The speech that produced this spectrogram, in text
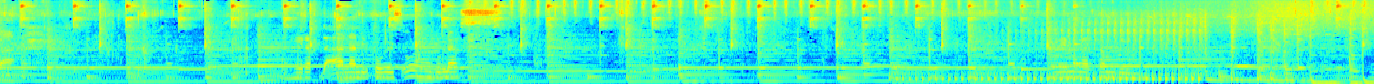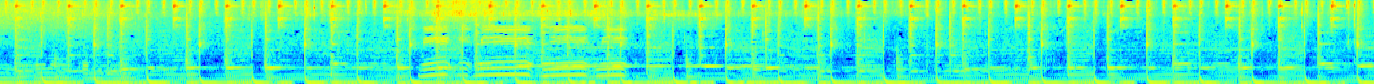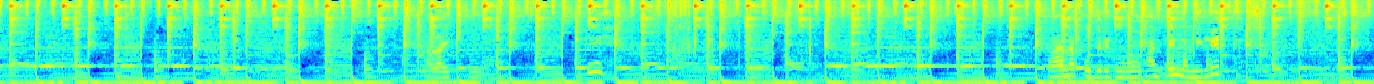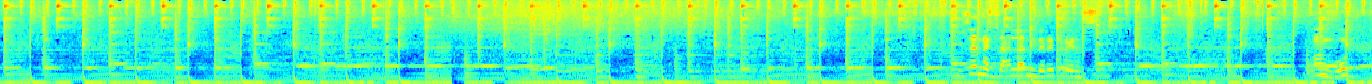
Sa ang hirap daanan dito guys. Oh, ang dulas. Aray ko. Eh. Sana po dirig mga ano, ay mamilit. Isa nagdalan diri friends. Manggod.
